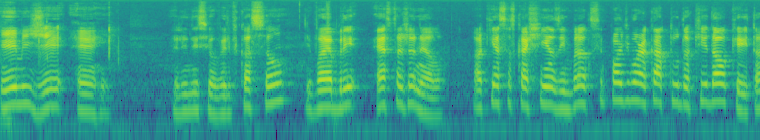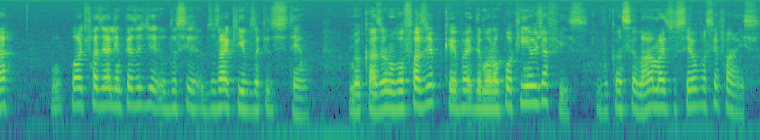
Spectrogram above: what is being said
mgr. Ele iniciou a verificação e vai abrir esta janela. Aqui essas caixinhas em branco, você pode marcar tudo aqui e dar ok, tá? Ou pode fazer a limpeza de, dos, dos arquivos aqui do sistema. No meu caso eu não vou fazer porque vai demorar um pouquinho, eu já fiz. Eu vou cancelar, mas o seu você faz.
